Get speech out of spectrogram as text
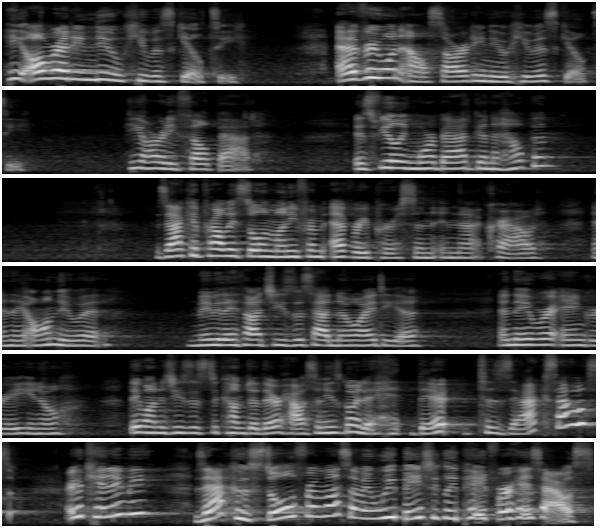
He already knew he was guilty. Everyone else already knew he was guilty. He already felt bad. Is feeling more bad going to help him? Zach had probably stolen money from every person in that crowd, and they all knew it. Maybe they thought Jesus had no idea, and they were angry, you know. They wanted Jesus to come to their house, and he's going to, their, to Zach's house? Are you kidding me? Zach, who stole from us, I mean, we basically paid for his house.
